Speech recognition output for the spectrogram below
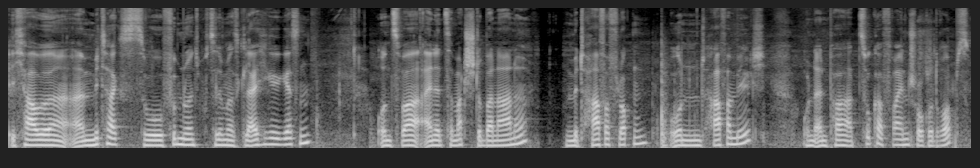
Ich habe äh, mittags zu 95% immer das gleiche gegessen. Und zwar eine zermatschte Banane mit Haferflocken und Hafermilch und ein paar zuckerfreien Schokodrops.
